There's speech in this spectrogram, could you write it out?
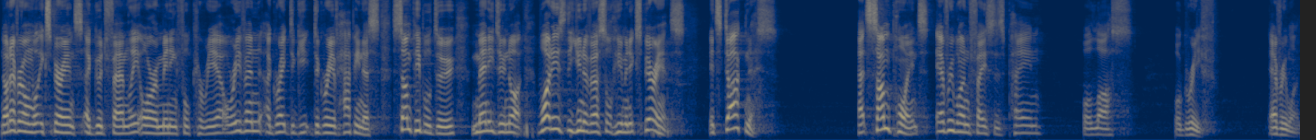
Not everyone will experience a good family or a meaningful career or even a great de- degree of happiness. Some people do, many do not. What is the universal human experience? It's darkness. At some point, everyone faces pain or loss or grief. Everyone.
